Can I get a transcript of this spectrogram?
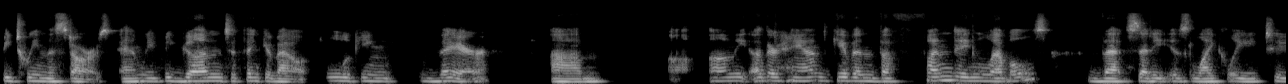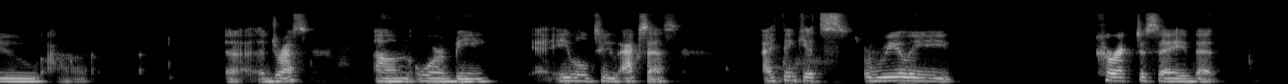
between the stars. And we've begun to think about looking there. Um, uh, on the other hand, given the funding levels that SETI is likely to uh, uh, address um, or be able to access, I think it's really correct to say that,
